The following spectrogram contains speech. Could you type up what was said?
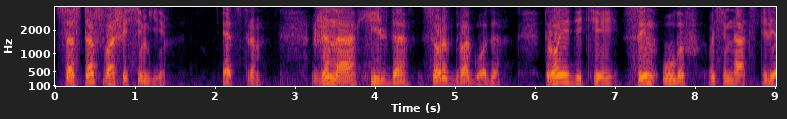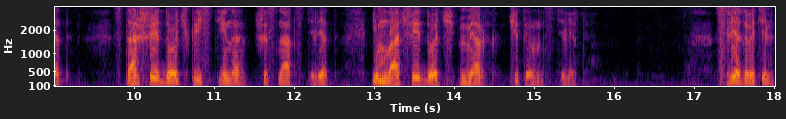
Состав вашей семьи. Эдстрем. Жена Хильда, 42 года. Трое детей. Сын Улов, 18 лет. Старшая дочь Кристина, 16 лет. И младшая дочь Мерк, 14 лет. Следователь.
